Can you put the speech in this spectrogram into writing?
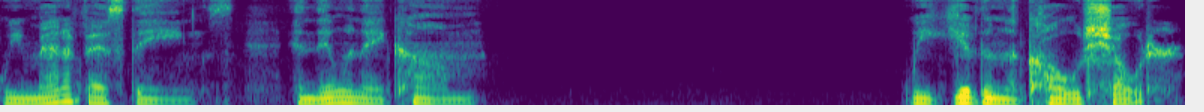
We manifest things, and then when they come, we give them the cold shoulder.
